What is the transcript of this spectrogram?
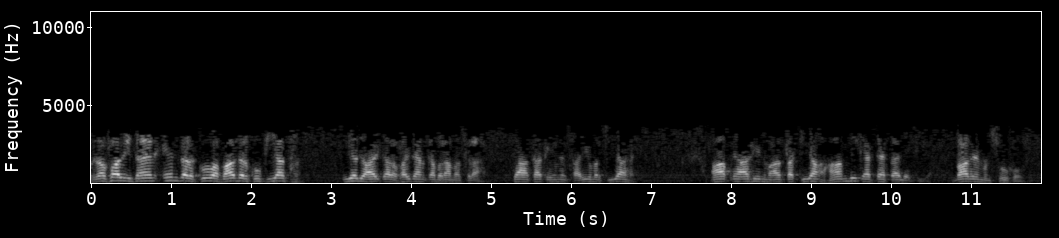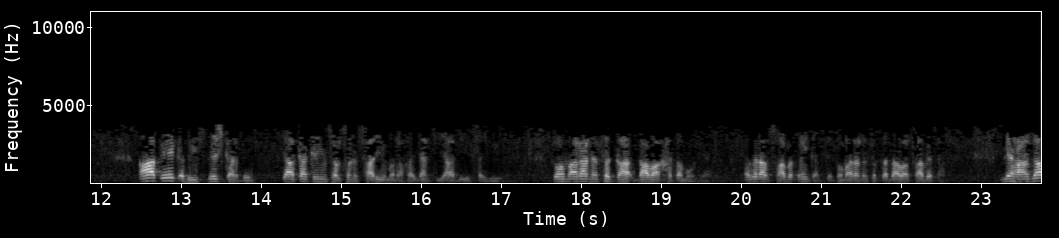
رفا دین ان درکو و بعد رکو کیا تھا۔ یہ جو آج کا رفا دین کا بڑا مسئلہ ہے۔ کیا آقا کہ انہیں ساری عمر کیا ہے؟ آپ نے آخری نماز تک کیا؟ ہاں، ہم بھی کہتے ہیں پہلے کیا۔ بعد میں منسوخ ہو آپ ایک حدیث پیش کر دیں کہ آقا کریم صلی اللہ علیہ وسلم نے ساری عمر رفا کیا حدیث صحیح ہے تو ہمارا نصب کا دعویٰ ختم ہو جائے اگر آپ ثابت نہیں کرتے تو ہمارا نصب کا دعویٰ ثابت ہے۔ لہذا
